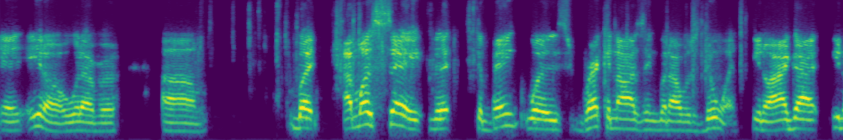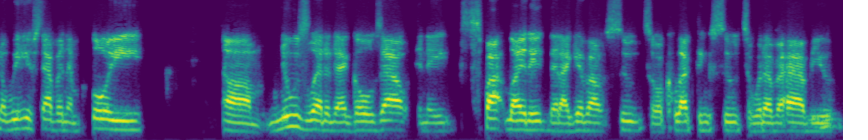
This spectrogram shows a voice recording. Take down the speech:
and you know whatever. Um, but I must say that the bank was recognizing what I was doing. You know, I got, you know, we used to have an employee um, newsletter that goes out and they spotlighted that I give out suits or collecting suits or whatever have you.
